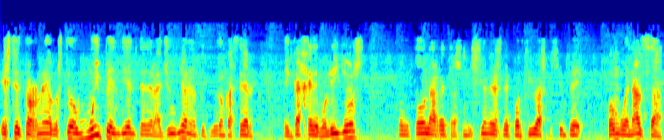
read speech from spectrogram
este torneo que estuvo muy pendiente de la lluvia, en el que tuvieron que hacer encaje de bolillos, sobre todo las retransmisiones deportivas que siempre pongo en alza,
